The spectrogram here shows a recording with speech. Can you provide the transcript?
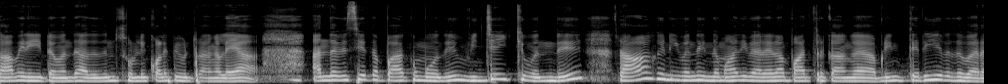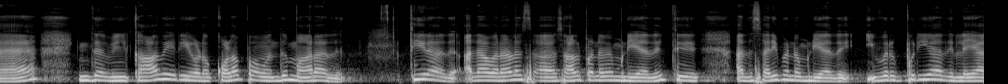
காவேரிகிட்ட வந்து அது இதுன்னு சொல்லி குழப்பி விட்டுறாங்க இல்லையா? அந்த விஷயத்தை பார்க்கும்போது விஜய்க்கு வந்து ராகினி வந்து இந்த மாதிரி வேலையெல்லாம் பார்த்துருக்காங்க அப்படின்னு தெரிகிறது வர இந்த காவேரியோட குழப்பம் வந்து மாறாது. தீராது. அதை அவரால் சா சால்வ் பண்ணவே முடியாது. தி அதை சரி பண்ண முடியாது. இவருக்கு புரியாது இல்லையா?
